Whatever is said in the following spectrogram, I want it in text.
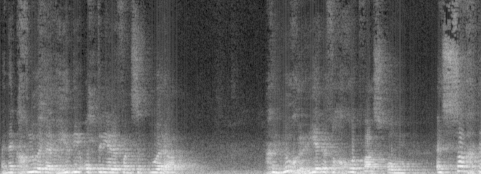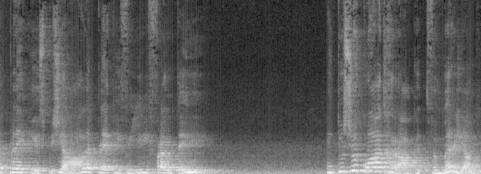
En ek glo dat hierdie optrede van Sipora genoeg rede vir God was om 'n sagte plekkie, 'n spesiale plekkie vir hierdie vrou te hê. En toe so kwaad geraak het vir Miriam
